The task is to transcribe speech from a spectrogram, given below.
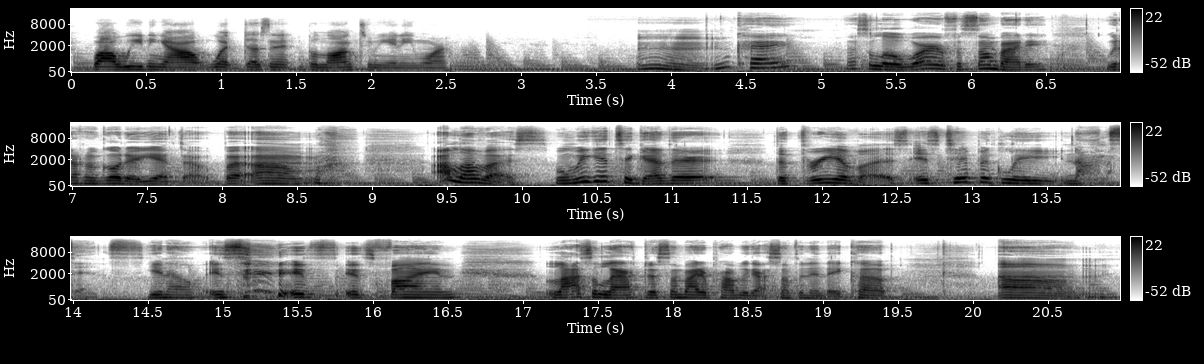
while weeding out what doesn't belong to me anymore. Mm, okay. That's a little word for somebody. We're not going to go there yet, though. But, um,. I love us. When we get together, the three of us, it's typically nonsense. You know, it's it's it's fun. Lots of laughter. Somebody probably got something in their cup. Um,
